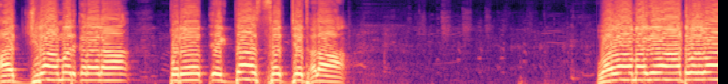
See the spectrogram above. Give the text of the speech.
अजरामर करायला परत एकदा सज्ज झाला. वळवा माग आठ वळवा.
